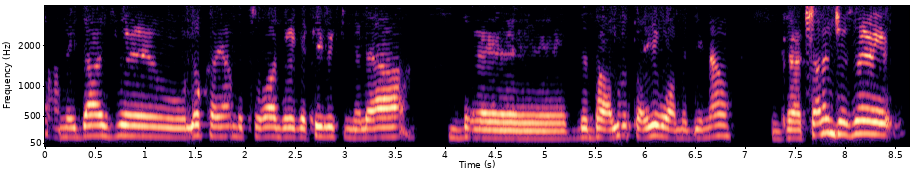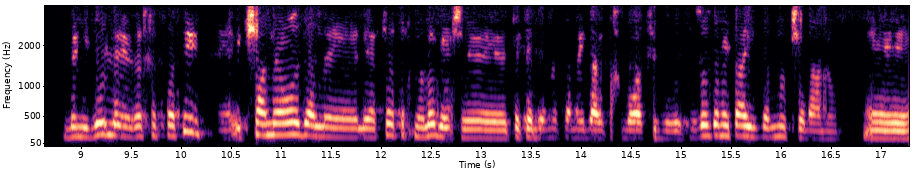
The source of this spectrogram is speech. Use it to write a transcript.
המידע הזה הוא לא קיים בצורה אגרגטיבית מלאה בבעלות העיר או המדינה, והצ'אלנג' הזה בניגוד לרכב פרטי, הקשה מאוד על אה, לייצר טכנולוגיה שתקדם את המידע לתחבורה ציבורית, וזאת גם הייתה ההזדמנות שלנו. אה,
